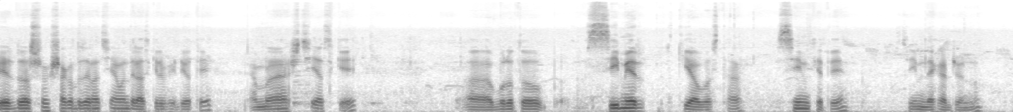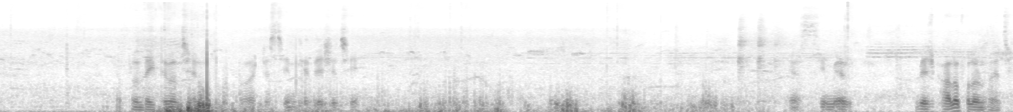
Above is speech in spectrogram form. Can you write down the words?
প্রিয় দর্শক, স্বাগত জানাচ্ছি আমাদের আজকের ভিডিওতে। আমরা আসছি আজকে মূলত সিমের কি অবস্থা? সিম খেতে, সিম দেখার জন্য। আপনারা দেখতে পাচ্ছেন, আমরা একটা সিম খেতে এসেছি। সিমের বেশ ভালো ফলন হয়েছে।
